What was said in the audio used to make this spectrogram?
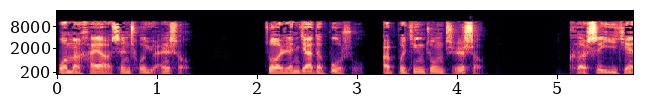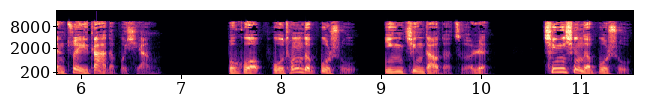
我们还要伸出援手，做人家的部署而不尽忠职守，可是一件最大的不祥。不过普通的部署应尽到的责任，轻信的部署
